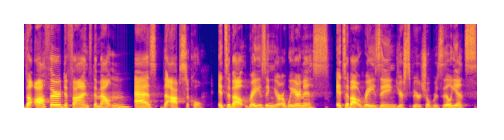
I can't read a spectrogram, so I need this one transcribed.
The author defines the mountain as the obstacle. It's about raising your awareness, it's about raising your spiritual resilience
